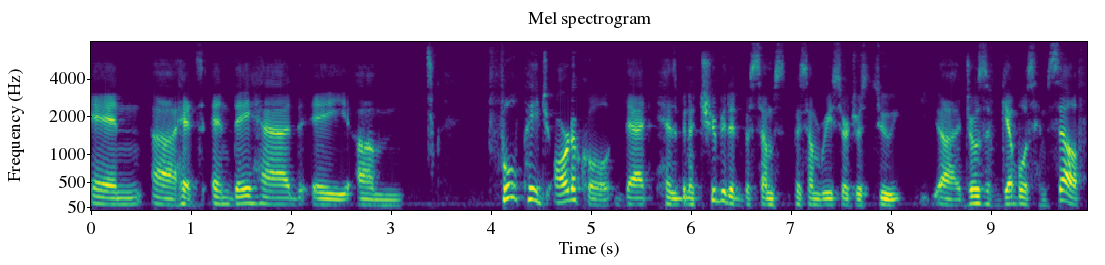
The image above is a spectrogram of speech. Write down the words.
and uh, heads, and they had a um, full-page article that has been attributed by some by some researchers to uh, Joseph Goebbels himself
